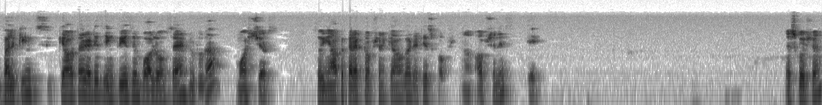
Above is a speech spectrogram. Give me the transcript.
bulking क्या होता है? That is increase in volume of sand due to the moistures तो यहाँ पे करेक्ट ऑप्शन क्या होगा? That is option is A next question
